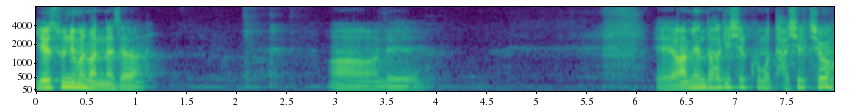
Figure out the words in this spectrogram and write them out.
예수님을 만나자. 아, 네. 예, 아멘도 하기 싫고 뭐 다 싫죠.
